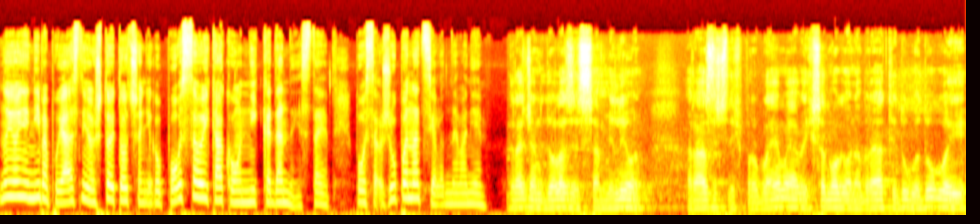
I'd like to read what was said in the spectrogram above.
no i on je njima pojasnio što je točno njegov posao i kako on nikada nestaje. Posao župana cjelodnevan je. Građani dolaze sa milion različitih problema, ja bih sad mogao nabrajati dugo, dugo i e,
